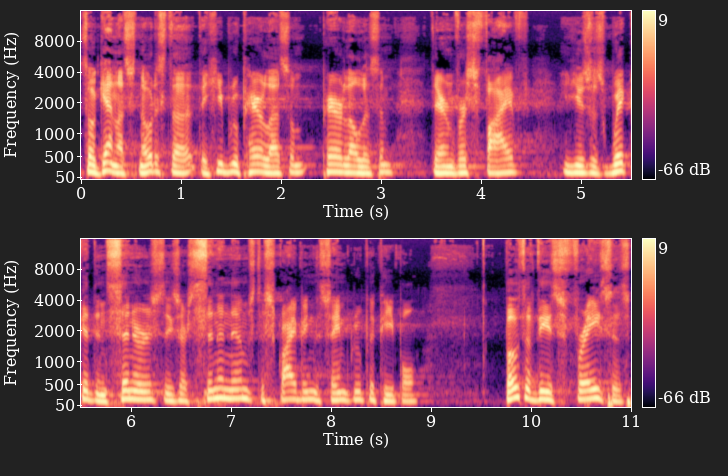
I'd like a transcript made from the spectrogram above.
So, again, let's notice the, the Hebrew parallelism, parallelism there in verse 5. He uses wicked and sinners. These are synonyms describing the same group of people. Both of these phrases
